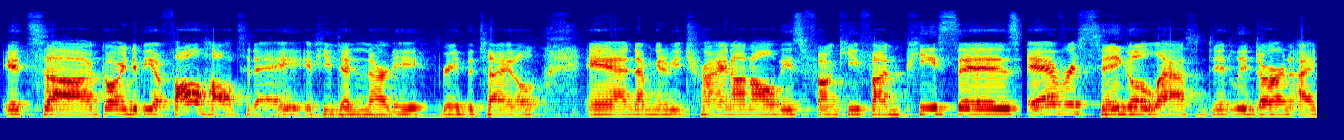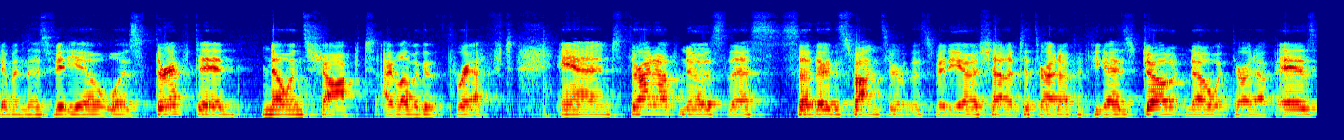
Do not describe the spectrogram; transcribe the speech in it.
It's uh, going to be a fall haul today if you didn't already read the title. And I'm gonna be trying on all these funky fun pieces. Every single last diddly darn item in this video was thrifted. No one's shocked. I love a good thrift. And ThredUp knows this. So they're the sponsor of this video. Shout out to ThredUp. If you guys don't know what ThredUp is,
